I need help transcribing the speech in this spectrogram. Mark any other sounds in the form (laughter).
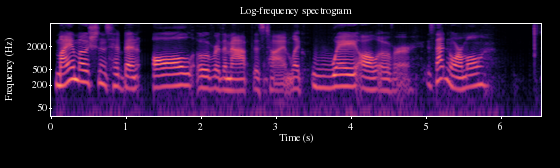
My emotions have been all over the map this time, like way all over. Is that normal?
